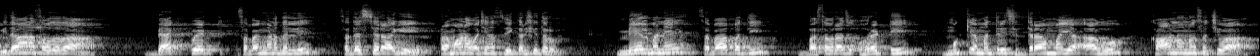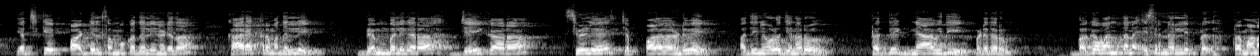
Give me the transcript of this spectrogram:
ವಿಧಾನಸೌಧದ ಬ್ಯಾಕ್ವೆಟ್ ಸಭಾಂಗಣದಲ್ಲಿ ಸದಸ್ಯರಾಗಿ ಪ್ರಮಾಣ ವಚನ ಸ್ವೀಕರಿಸಿದರು. ಮೇಲ್ಮನೆ ಸಭಾಪತಿ ಬಸವರಾಜ ಹೊರಟ್ಟಿ, ಮುಖ್ಯಮಂತ್ರಿ ಸಿದ್ದರಾಮಯ್ಯ ಹಾಗೂ ಕಾನೂನು ಸಚಿವ ಎಚ್ ಕೆ ಪಾಟೀಲ್ ಸಮ್ಮುಖದಲ್ಲಿ ನಡೆದ ಕಾರ್ಯಕ್ರಮದಲ್ಲಿ ಬೆಂಬಲಿಗರ ಜೈಕಾರ, ಸಿಳ್ಳೆ, ಚಪ್ಪಾಳಗಳ ನಡುವೆ ಹದಿನೇಳು ಜನರು ಪ್ರತಿಜ್ಞಾವಿಧಿ ಪಡೆದರು. ಭಗವಂತನ ಹೆಸರಿನಲ್ಲಿ ಪ್ರ, ಪ್ರಮಾಣ.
